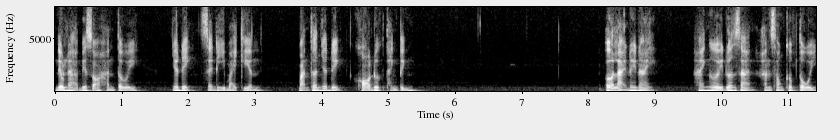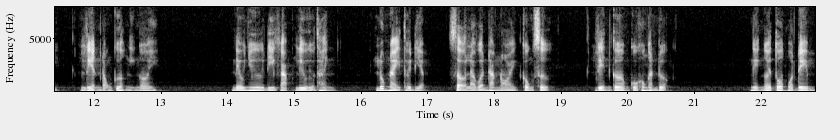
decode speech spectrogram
Nếu là biết rõ hắn tới, Nhất định sẽ đi bài kiến. Bản thân nhất định khó được thanh tĩnh. Ở lại nơi này, Hai người đơn giản ăn xong cơm tối, Liền đóng cửa nghỉ ngơi. Nếu như đi gặp Lưu Hữu Thành, Lúc này thời điểm Sợ là vẫn đang nói công sự, Liền cơm cũng không ăn được. Nghỉ ngơi tốt một đêm,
